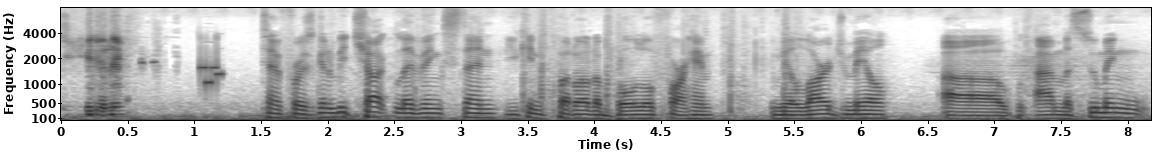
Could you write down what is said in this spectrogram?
You don't know. 10 4 is gonna be Chuck Livingston. You can put out a bolo for him. Give me a large meal. Uh, I'm assuming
